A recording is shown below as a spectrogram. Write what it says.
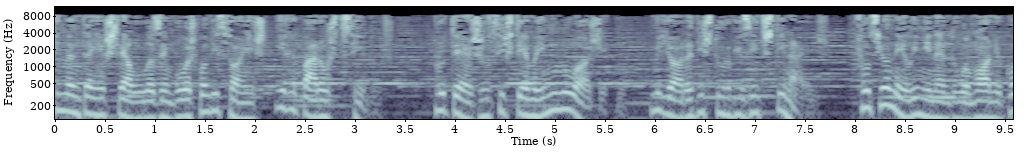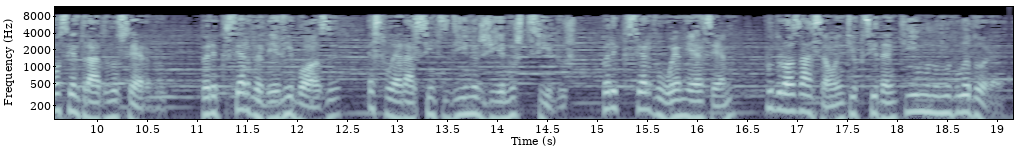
que mantém as células em boas condições e repara os tecidos. Protege o sistema imunológico. Melhora distúrbios intestinais. Funciona eliminando o amônio concentrado no cérebro. Para que serve a D-ribose? Acelera a síntese de energia nos tecidos. Para que serve o MSM? Poderosa ação antioxidante e imunomoduladora.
